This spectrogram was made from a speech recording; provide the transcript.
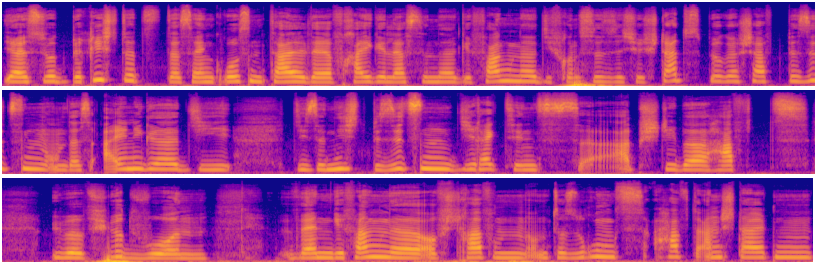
Ja, es wird berichtet, dass ein großen Teil der freigelassenen Gefangene die französische Staatsbürgerschaft besitzen und dass einige, die diese nicht besitzen, direkt ins Abstiebehaft überführt wurden. Wenn Gefangene auf Straf- und Untersuchungshaftanstalten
